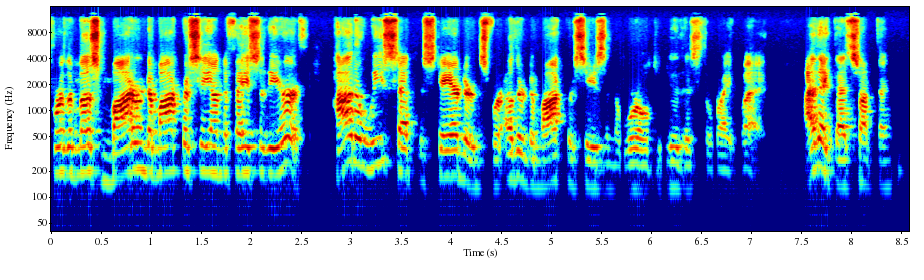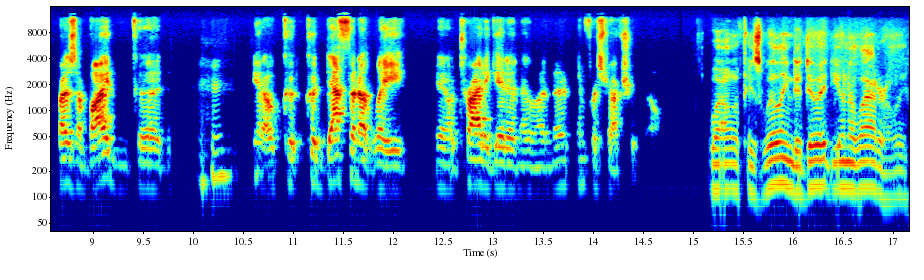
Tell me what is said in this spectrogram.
for the most modern democracy on the face of the earth? How do we set the standards for other democracies in the world to do this the right way? I think that's something President Biden could, mm-hmm. you know, could could definitely, you know, try to get into an infrastructure bill. Well, if he's willing to do it unilaterally.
